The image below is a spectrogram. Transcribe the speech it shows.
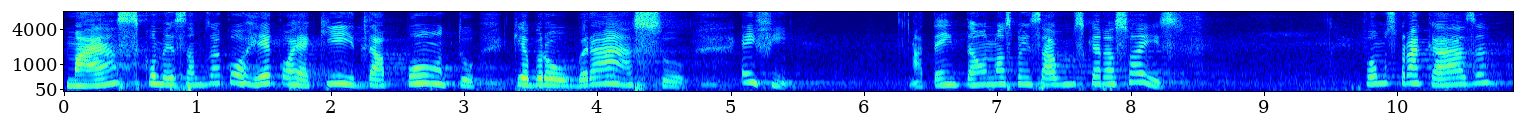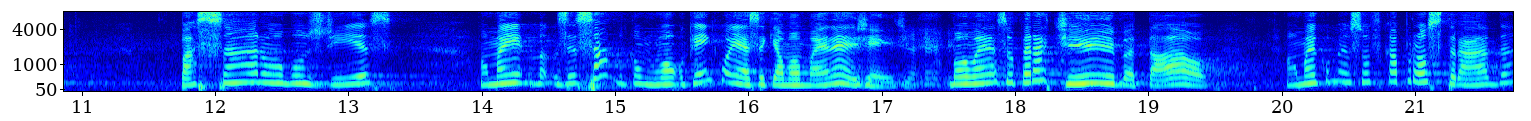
Mas começamos a correr, corre aqui, dá ponto, quebrou o braço, enfim. Até então nós pensávamos que era só isso. Fomos para casa, passaram alguns dias. Mamãe, você sabe como, quem conhece aqui a mamãe, né, gente? Mamãe é super ativa, tal. A mamãe começou a ficar prostrada,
